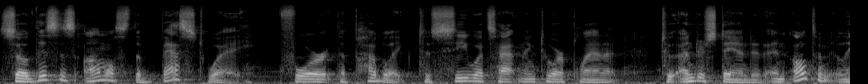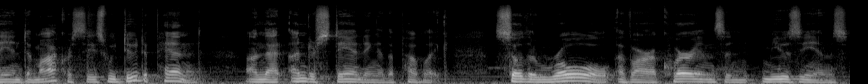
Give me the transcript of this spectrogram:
So this is almost the best way for the public to see what's happening to our planet, to understand it, and ultimately in democracies, we do depend on that understanding of the public. So the role of our aquariums and museums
